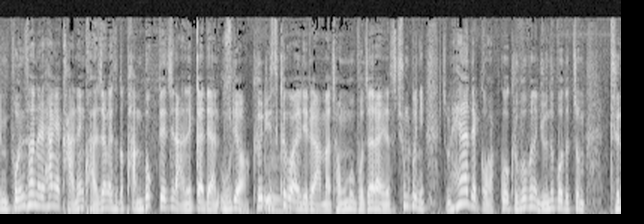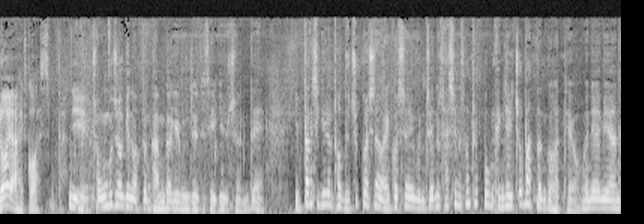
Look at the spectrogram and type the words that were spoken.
지금 본선을 향해 가는 과정에서도 반복되진 않을까 대한 우려, 그 리스크 음. 관리를 아마 정무 보좌라인에서 충분히 좀 해야 될 것 같고 그 부분은 윤 후보도 좀 들어야 할 것 같습니다. 예, 정무적인 어떤 감각의 대해서 얘기를 주셨는데 입당 시기를 더 늦출 것이냐 말 것이냐의 문제는 사실은 선택폭은 굉장히 좁았던 것 같아요. 왜냐하면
